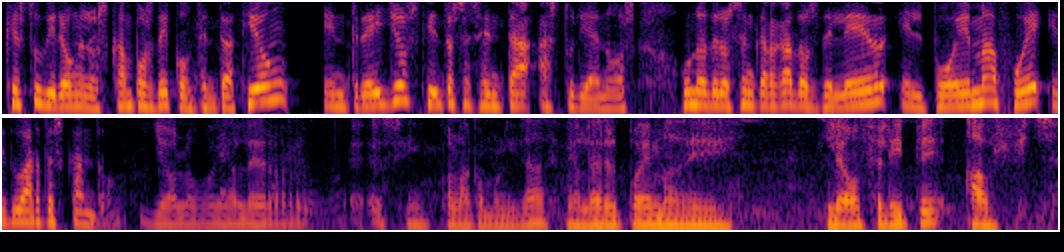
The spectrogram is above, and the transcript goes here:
que estuvieron en los campos de concentración, entre ellos 160 asturianos. Uno de los encargados de leer el poema fue Eduardo Escandón. Yo lo voy a leer, eh, sí, con la comunidad. Voy a leer el poema de León Felipe, Auschwitz,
